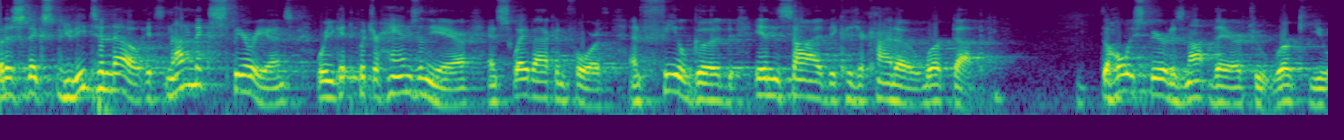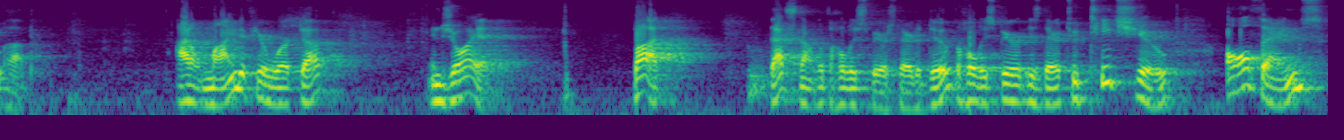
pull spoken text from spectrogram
But it's ex- you need to know it's not an experience where you get to put your hands in the air and sway back and forth and feel good inside because you're kind of worked up. The Holy Spirit is not there to work you up. I don't mind if you're worked up, enjoy it. But that's not what the Holy Spirit's there to do. The Holy Spirit is there to teach you all things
